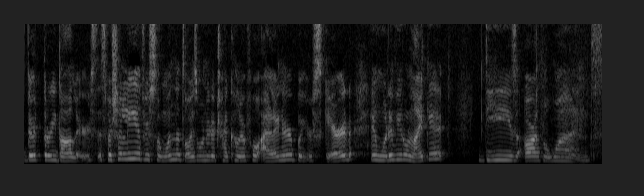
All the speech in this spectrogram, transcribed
They're $3, especially if you're someone that's always wanted to try colorful eyeliner but you're scared and what if you don't like it? These are the ones.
